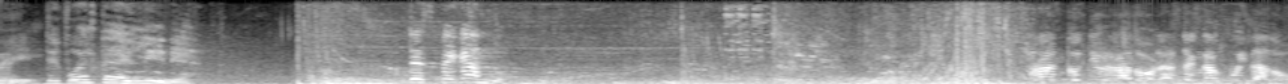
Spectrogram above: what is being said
De vuelta en línea. Despegando. Francotiradora, tengan cuidado.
